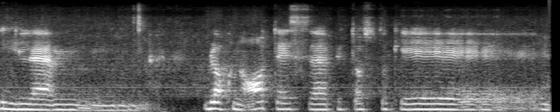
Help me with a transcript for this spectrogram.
il um, block notice, piuttosto che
